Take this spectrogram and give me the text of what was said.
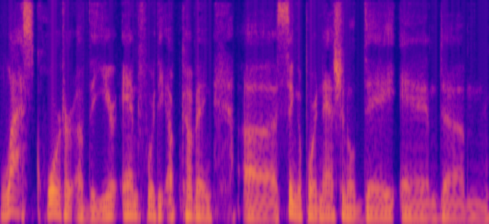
last quarter of the year and for the upcoming uh, Singapore National Day and. Um,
